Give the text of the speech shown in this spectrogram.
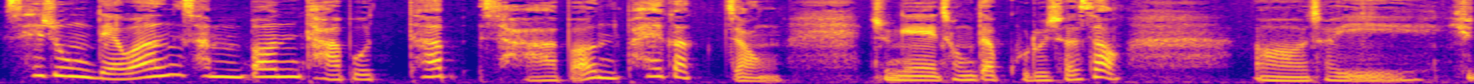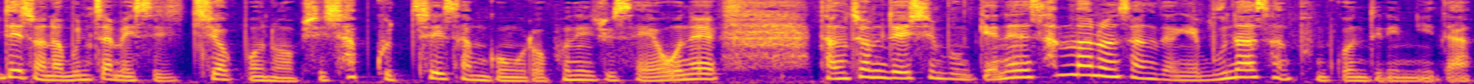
세종대왕, 3번 다보탑, 4번 팔각정 중에 정답 고르셔서 어, 저희 휴대전화 문자메시지 지역번호 없이 샵 9730으로 보내주세요. 오늘 당첨되신 분께는 3만원 상당의 문화상품권 드립니다.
